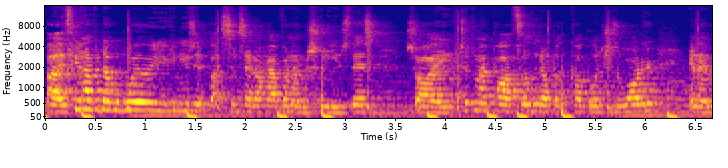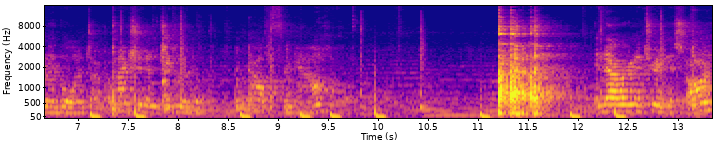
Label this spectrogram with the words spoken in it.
Uh, if you have a double boiler, you can use it, but since I don't have one, I'm just gonna use this. So I took my pot, filled it up with a couple inches of water, and I have my bowl on top. I'm actually gonna take my bowl out for now. And now we're gonna turn this on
